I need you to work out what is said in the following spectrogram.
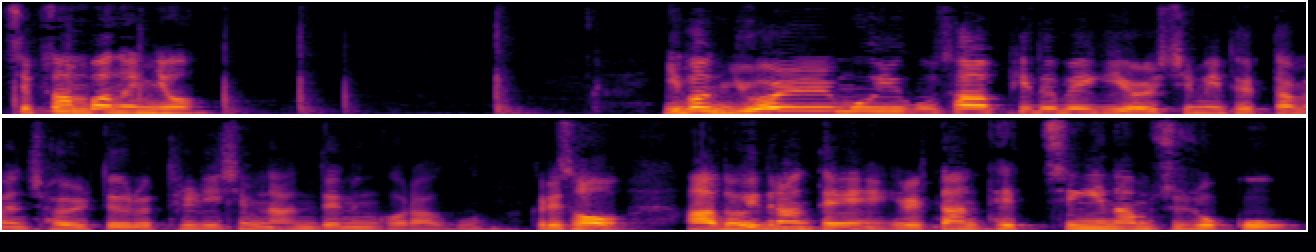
13번은요. 이번 6월 모의고사 피드백이 열심히 됐다면 절대로 틀리시면 안 되는 거라고. 그래서 아 너희들한테 일단 대칭인 함수 줬고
